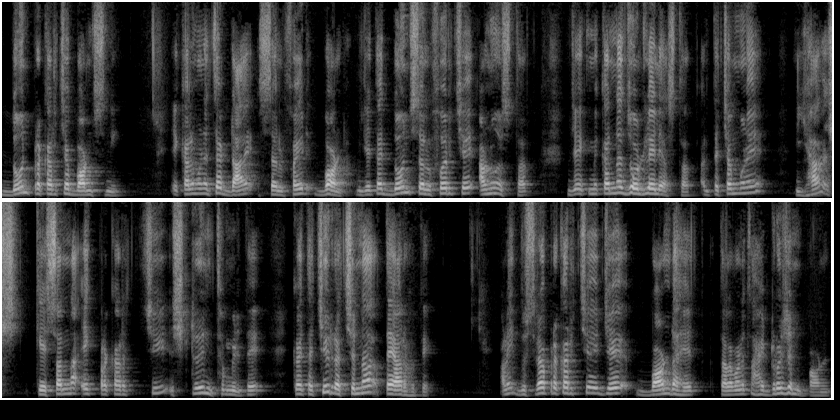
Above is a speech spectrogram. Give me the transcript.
दोन प्रकारच्या बॉन्ड्सनी एकाला म्हणायचं डाय सल्फाईड बॉन्ड म्हणजे त्यात दोन सल्फरचे अणू असतात जे एकमेकांना जोडलेले असतात. आणि त्याच्यामुळे ह्या केसांना एक प्रकारची स्ट्रेंथ मिळते किंवा त्याची रचना तयार होते. आणि दुसऱ्या प्रकारचे जे बॉन्ड आहेत त्याला म्हणायचं हायड्रोजन बॉन्ड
